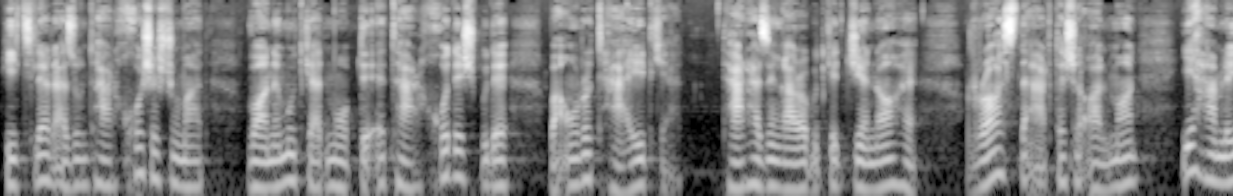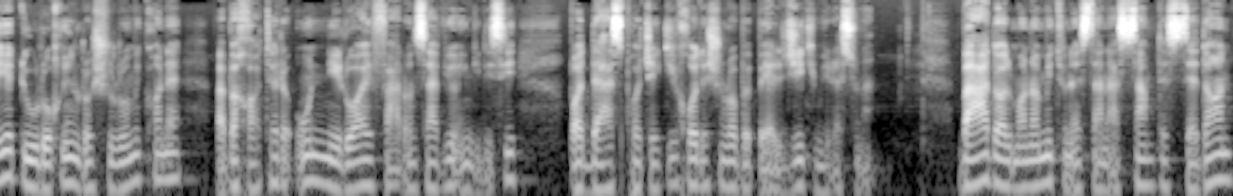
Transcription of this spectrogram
هیتلر از اون طرح خوشش اومد وانمود کرد مبدع طرح خودش بوده و اون رو تایید کرد. طرح از این قرار بود که جناح راست ارتش آلمان یه حمله دروغین رو شروع می‌کنه و به خاطر اون نیروهای فرانسوی و انگلیسی با دست پاچگی خودشون رو به بلژیک میرسونن. بعد آلمانا می‌تونستن از سمت سدان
